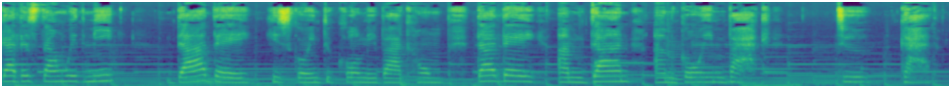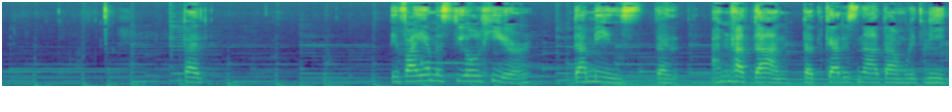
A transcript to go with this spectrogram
God is done with me, that day He's going to call me back home. That day I'm done, I'm going back to God. But if I am still here, that means that I'm not done, that God is not done with me,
